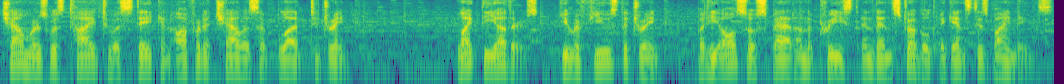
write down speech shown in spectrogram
Chalmers was tied to a stake and offered a chalice of blood to drink. Like the others, he refused the drink, but he also spat on the priest and then struggled against his bindings.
